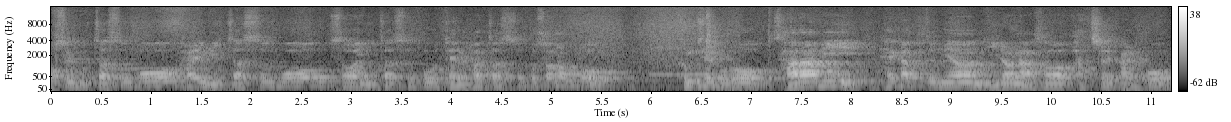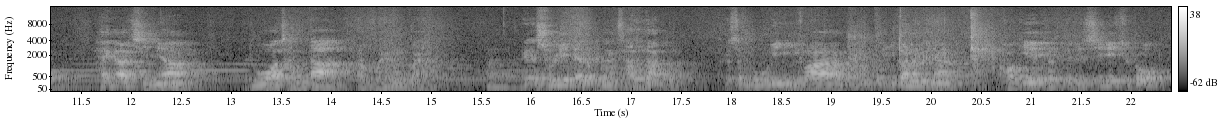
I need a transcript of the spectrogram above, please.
없을 무자 쓰고 할 위자 쓰고 써 이자 쓰고 될 화자 쓰고 써놓고 금색으로 사람이 해가 뜨면 일어나서 밭을 갈고 해가 지면 누워 잔다라고 해놓은 거야. 그래서 순리대로 그냥 살라고. 그래서 무의이화라고 해놓고 이거는 그냥 거기에 곁들인 시리즈로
